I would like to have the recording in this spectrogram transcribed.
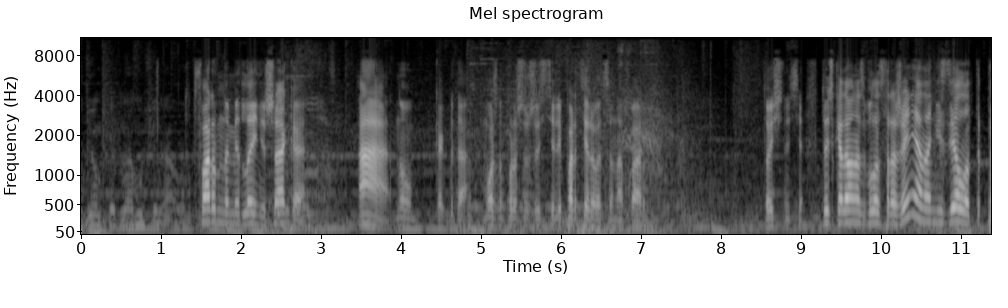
идем к одному финалу. Тут фарм на мидлейне Шака. А, ну, как бы да. Можно просто же телепортироваться на фарм. Точно все. То есть, когда у нас было сражение, она не сделала ТП.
